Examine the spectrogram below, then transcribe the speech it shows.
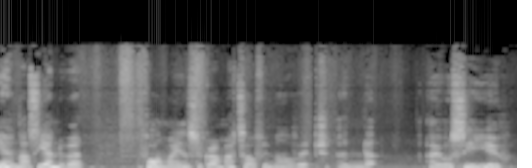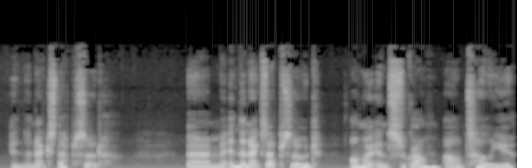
yeah, and that's the end of it. Follow my Instagram at Alfie Milovich, and I will see you in the next episode. Um, in the next episode on my Instagram, I'll tell you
